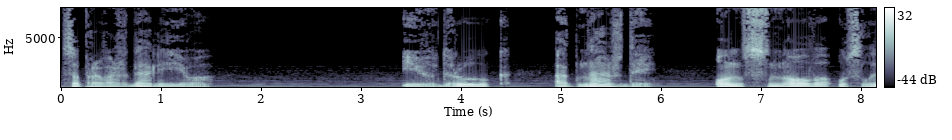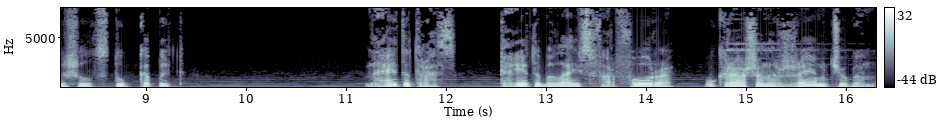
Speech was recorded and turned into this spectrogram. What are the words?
сопровождали его. И вдруг, однажды, он снова услышал стук копыт. На этот раз карета была из фарфора, украшена жемчугом,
